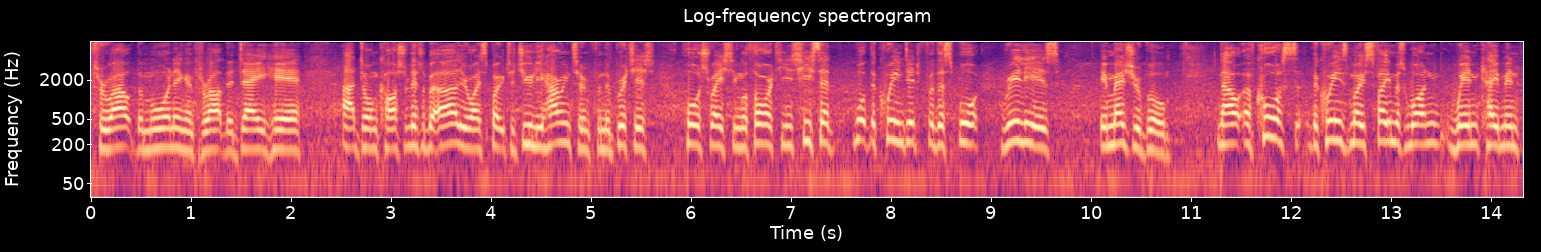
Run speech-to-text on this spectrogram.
throughout the morning and throughout the day here at Doncaster. A little bit earlier, I spoke to Julie Harrington from the British Horse Racing Authority, and she said what the Queen did for the sport really is immeasurable. Now, of course, the Queen's most famous one win came in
